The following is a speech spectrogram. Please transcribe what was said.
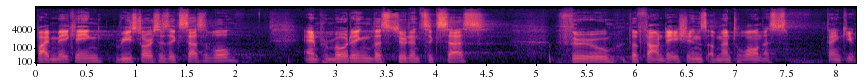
by making resources accessible and promoting the student success through the foundations of mental wellness. Thank you.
